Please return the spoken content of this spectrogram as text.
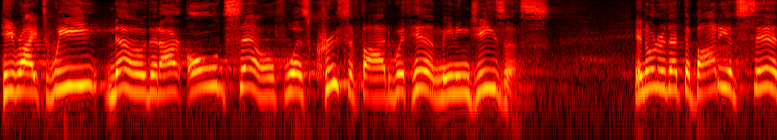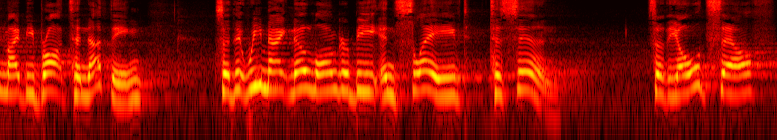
he writes, We know that our old self was crucified with him, meaning Jesus, in order that the body of sin might be brought to nothing, so that we might no longer be enslaved to sin. So the old self,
